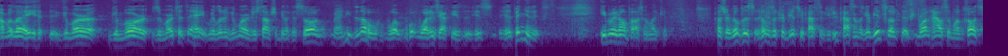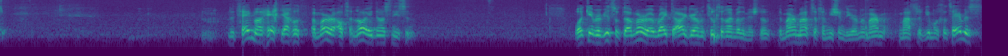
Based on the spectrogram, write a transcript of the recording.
Amalei, Gemara, Gemara, Zemurta, hey, we're learning Gemara, just should be like a song. I need to know what, what, what exactly his, his, his, opinion is. Even we don't pass him like him. Pastor Hilpus like Rabbi Yitzchak, he passes, like Rabbi Yitzchak, that one house and one chutz. The tema, Hech Yachot Amara Al Tanoi Demas Nisan. What gave Rabbi Yitzchak the Amara right to argue on the two Tanoim of the Mishnah? The Mar Matzah Chamishim the Yerma, Mar Matzah Gimel Chatzeris.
